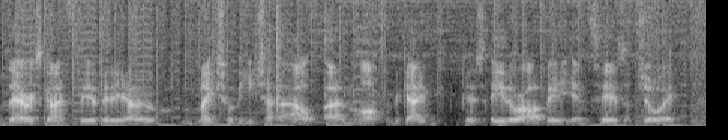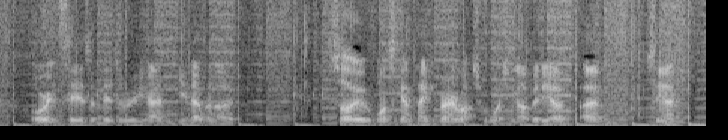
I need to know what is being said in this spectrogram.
there is going to be a video. Make sure that you check that out um, after the game because either I'll be in tears of joy or in tears of misery, and you never know. So once again, thank you very much for watching our video. Um, see you next.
